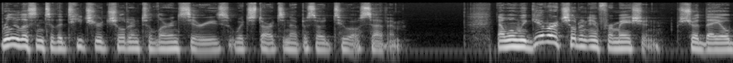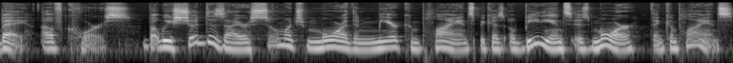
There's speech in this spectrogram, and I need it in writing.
really listen to the Teach Your Children to Learn series, which starts in episode 207. Now, when we give our children information, should they obey? Of course. But we should desire so much more than mere compliance because obedience is more than compliance.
